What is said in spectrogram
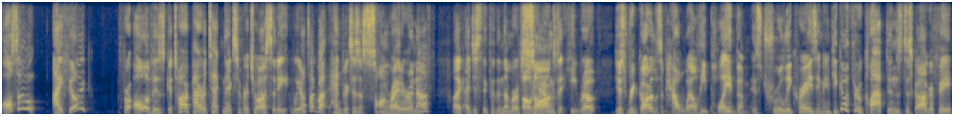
also, I feel like for all of his guitar pyrotechnics and virtuosity, we don't talk about Hendrix as a songwriter enough. Like, I just think that the number of Oh, songs yeah. that he wrote, just regardless of how well he played them, is truly crazy. I mean, if you go through Clapton's discography,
